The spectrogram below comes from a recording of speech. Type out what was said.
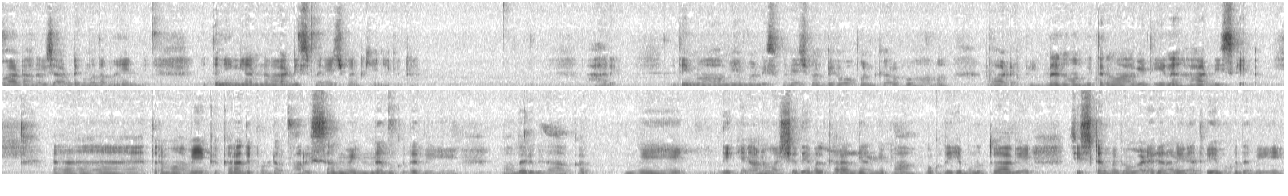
වාට අර විසාඩ්ඩකම තම එන්නේ. එතනින් යන්නවා ඩිස්මනේජ්මන්ට් කියන එකට. හරි ඉතින් වා මෙම ඩිස්මනේජ්මන්ට් එක ඕපන් කරපු හාම වාට පෙන්න්නනවා මෙතන වාගේ තියෙන හාඩ් ඩිස්ක එක. ඇතරමවා මේක කරදි පොඩ්ඩක් පරිස්සං වෙන්න. මොකද මේ බැරිවිලාකත් මේ දෙකෙන අනවශ්‍ය දේවල් කරන්න යන්න පා මොකද එහෙමුණුත්තුවාගේ සිිස්ටම් එකම වැඩ කරන්නේ නැතිවේ. මොකද මේ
